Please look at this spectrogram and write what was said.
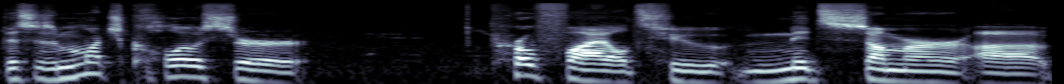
this is much closer profile to Midsummer, uh, I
